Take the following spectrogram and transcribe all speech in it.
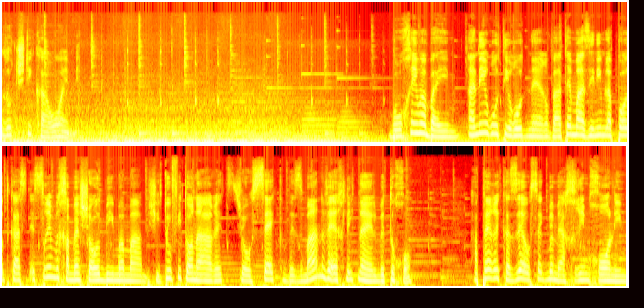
זאת שתיקה רועמת. ברוכים הבאים, אני רותי רודנר, ואתם מאזינים לפודקאסט 25 שעות ביממה, בשיתוף עיתון הארץ, שעוסק בזמן ואיך להתנהל בתוכו. הפרק הזה עוסק במאחרים כרוניים,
